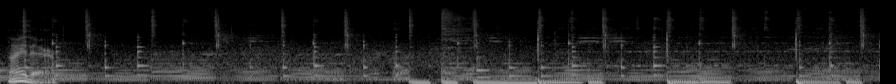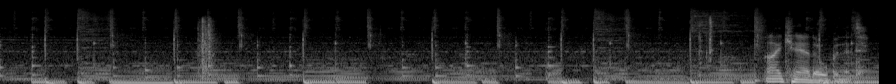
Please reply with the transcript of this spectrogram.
Hi there. I can't open it.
